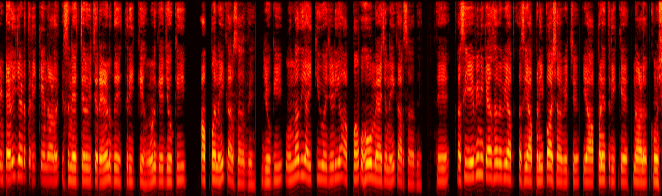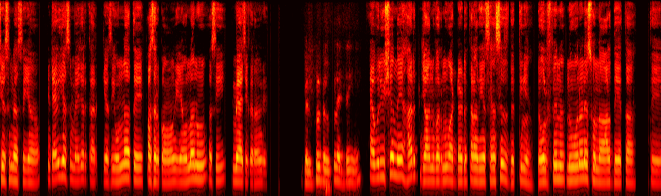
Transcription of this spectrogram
ਇੰਟੈਲੀਜੈਂਟ ਤਰੀਕੇ ਨਾਲ ਇਸ ਨੇਚਰ ਵਿੱਚ ਰਹਿਣ ਦੇ ਤਰੀਕੇ ਹੋਣਗੇ, ਜੋ ਕਿ ਆਪਾਂ ਨਹੀਂ ਕਰ ਸਕਦੇ ਜੋ ਕਿ ਉਹਨਾਂ ਦੀ ਆਈਕਿਊ ਹੈ ਜਿਹੜੀ ਆਪਾਂ ਉਹ ਮੈਚ ਨਹੀਂ ਕਰ ਸਕਦੇ। ਤੇ ਅਸੀਂ ਇਹ ਵੀ ਨਹੀਂ ਕਹਿ ਸਕਦੇ ਵੀ ਅਸੀਂ ਆਪਣੀ ਭਾਸ਼ਾ ਵਿੱਚ ਜਾਂ ਆਪਣੇ ਤਰੀਕੇ ਨਾਲ ਕੌਨਸ਼ੀਅਸਨੈਸ ਜਾਂ ਇੰਟੈਲੀਜੈਂਸ ਮੈਜ਼ਰ ਕਰਕੇ ਅਸੀਂ ਉਹਨਾਂ ਤੇ ਅਸਰ ਪਾਵਾਂਗੇ ਜਾਂ ਉਹਨਾਂ ਨੂੰ ਅਸੀਂ ਮੈਚ ਕਰਾਂਗੇ। ਬਿਲਕੁਲ ਬਿਲਕੁਲ ਇਦਾਂ ਹੀ ਹੈ। ਐਵੋਲੂਸ਼ਨ ਨੇ ਹਰ ਜਾਨਵਰ ਨੂੰ ਅੱਡ-ਅੱਡ ਤਰ੍ਹਾਂ ਦੀਆਂ ਸੈਂਸਸ ਦਿੱਤੀਆਂ। ਡੋਲਫਿਨ ਨੂੰ ਉਹਨਾਂ ਨੇ ਸੋਨਾਰ ਦੇਤਾ। ਤੇ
